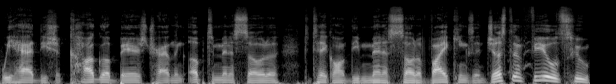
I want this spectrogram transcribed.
we had the Chicago Bears traveling up to Minnesota to take on the Minnesota Vikings. And Justin Fields, who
